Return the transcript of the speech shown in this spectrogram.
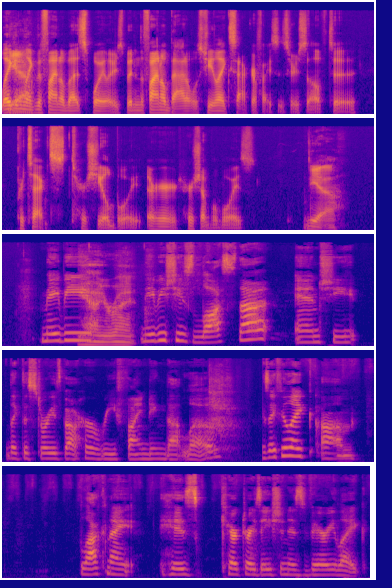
like Yeah. in like the final bat spoilers but in the final battle she like sacrifices herself to protect her shield boy or her, her shovel boys Yeah. Maybe Yeah, you're right. maybe she's lost that and she like the story is about her refinding that love because i feel like um black knight his characterization is very like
